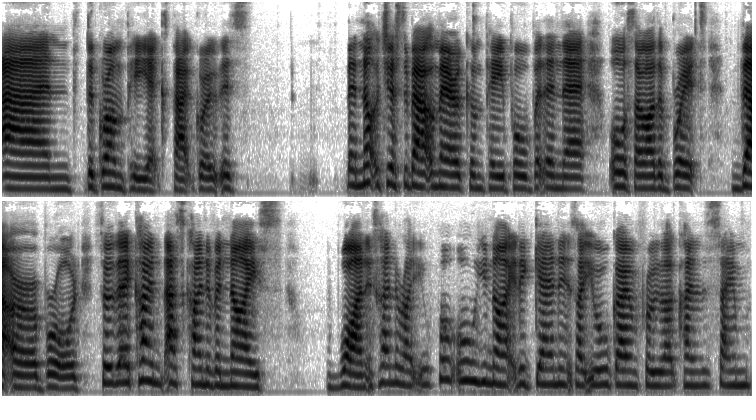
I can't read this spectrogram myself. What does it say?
and the grumpy expat group. It's they're not just about American people, but then they're also other Brits that are abroad. So they're kind that's kind of a nice one. It's kind of like you're all united again. It's like you're all going through like kind of the same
